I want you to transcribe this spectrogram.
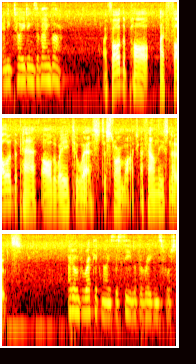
Any tidings of Angvar? I followed the Paul. I followed the path all the way to west to Stormwatch. I found these notes. I don't recognize the seal of the Ravensfoot,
